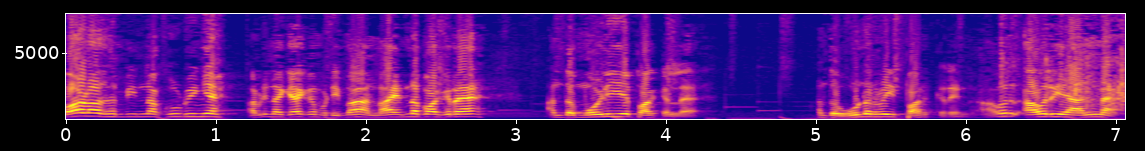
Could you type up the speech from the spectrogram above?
வாடா தம்பி நான் கூடுவீங்க அப்படின்னு நான் கேட்க முடியுமா? நான் என்ன பாக்குறேன் அந்த மொழியை பார்க்கல. அந்த உணர்வை பார்க்கிறேன். அவர் அவர் என் அண்ணன்.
